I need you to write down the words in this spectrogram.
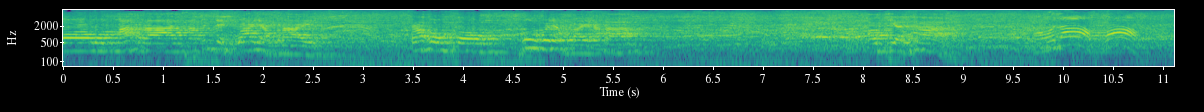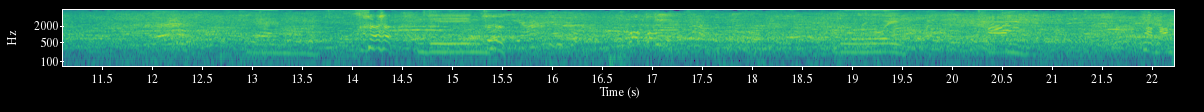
บรมราชาพิเศษกว่าอย่างไร พระองค์ทรงพูดว่าอย่างไรนะคะ เอาเขียนค่ะเอาลอกลอกดินโดยทำทำทำ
